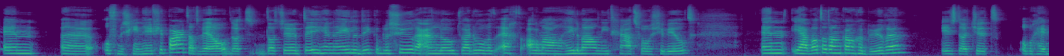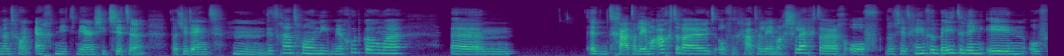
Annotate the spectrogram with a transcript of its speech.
En, uh, of misschien heeft je paard dat wel, dat, dat je tegen een hele dikke blessure aanloopt, waardoor het echt allemaal helemaal niet gaat zoals je wilt. En ja, wat er dan kan gebeuren, is dat je het op een gegeven moment gewoon echt niet meer ziet zitten. Dat je denkt, hmm, dit gaat gewoon niet meer goed komen. Ehm, het gaat alleen maar achteruit, of het gaat alleen maar slechter, of er zit geen verbetering in. Of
